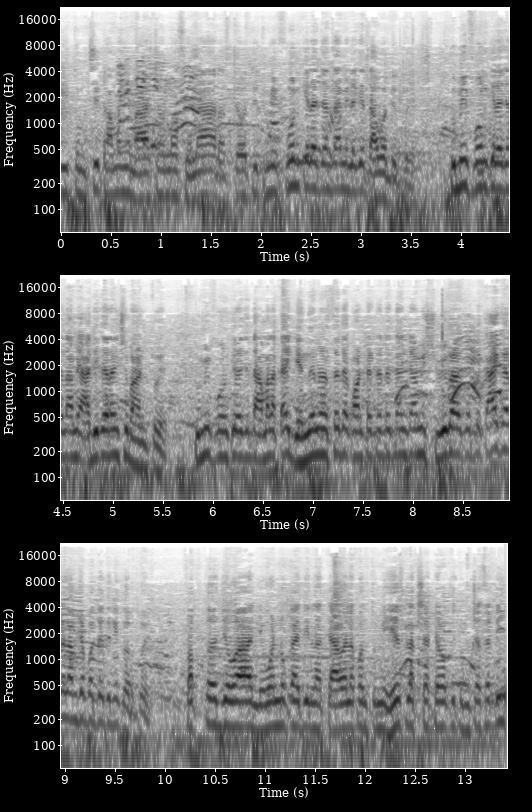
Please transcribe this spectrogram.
की तुमची कामं ही महाराष्ट्र सेना रस्त्यावरती तुम्ही फोन केल्याच्यानंतर आम्ही लगेच दावत देतोय. तुम्ही फोन केल्याच्यानंतर आम्ही अधिकाऱ्यांशी भांडतोय. तुम्ही फोन केल्याच्यानंतर आम्हाला काही घेणं नसतं त्या कॉन्ट्रॅक्टर त्यांच्या आम्ही शिविगाळ करतो काय करायला आमच्या पद्धतीने करतोय? फक्त जेव्हा निवडणुका येतील ना त्यावेळेला पण तुम्ही हेच लक्षात ठेवा की तुमच्यासाठी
